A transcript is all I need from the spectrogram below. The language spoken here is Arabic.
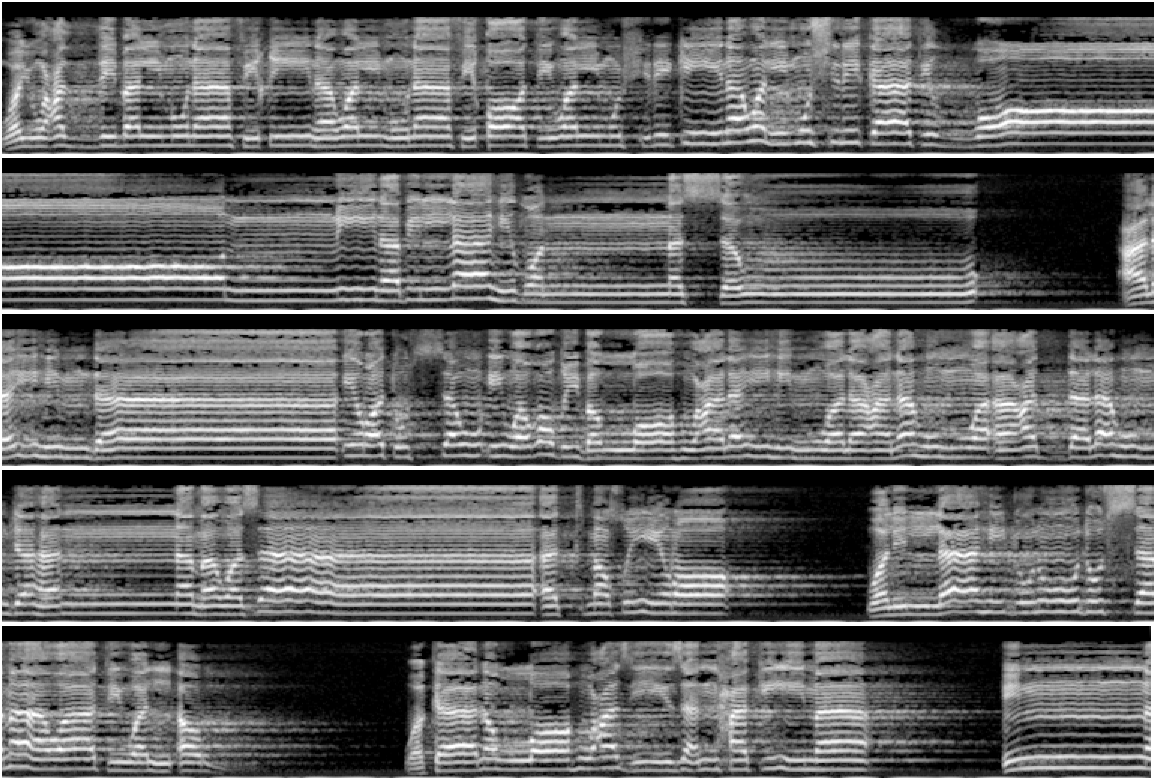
ويعذب المنافقين والمنافقات والمشركين والمشركات الظانين بالله ظن السوء عليهم السوء وغضب الله عليهم ولعنهم وأعد لهم جهنم وساءت مصيرا ولله جنود السماوات والأرض وكان الله عزيزا حكيما إِنَّا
